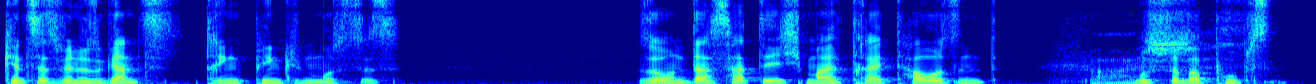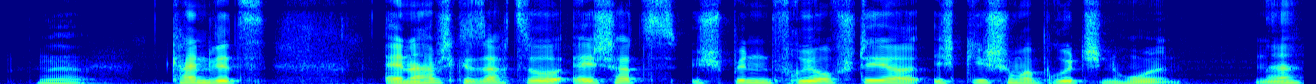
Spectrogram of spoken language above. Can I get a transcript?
kennst du das, wenn du so ganz dringend pinkeln musstest? So, und das hatte ich mal 3000, musste aber pupsen. Ja. Kein Witz. Ey, dann habe ich gesagt so, ey Schatz, ich bin ein Frühaufsteher, ich gehe schon mal Brötchen holen. Ne?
